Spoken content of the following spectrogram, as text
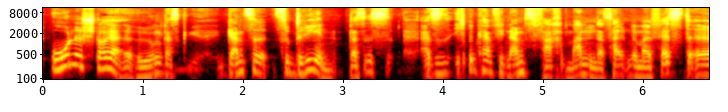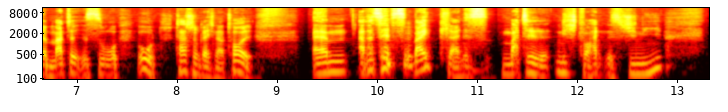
ohne Steuererhöhung das Ganze zu drehen. Das ist, also ich bin kein Finanzfachmann, das halten wir mal fest. Äh, Mathe ist so, oh, Taschenrechner, toll. Ähm, aber selbst mein kleines Mathe nicht vorhandenes Genie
